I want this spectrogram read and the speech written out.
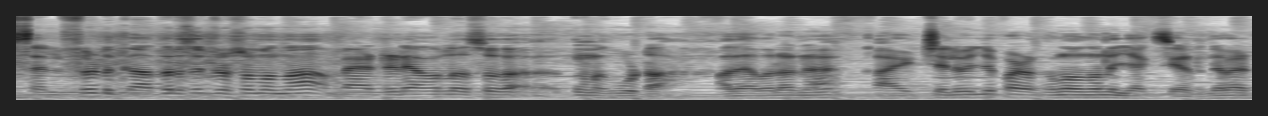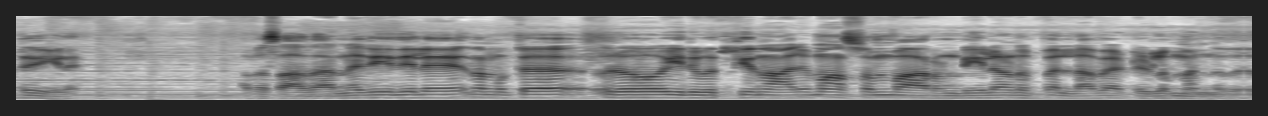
സെൽഫ് എടുക്കാത്തൊരു സിറ്റുവേഷൻ വന്നാൽ ബാറ്ററി ആണെന്നുള്ള കണക്ക് കൂട്ടാം. അതേപോലെ തന്നെ കാഴ്ചയിൽ വലിയ പഴക്കം തോന്നുന്നില്ല. ബാറ്ററി ഇങ്ങനെ അപ്പോൾ സാധാരണ രീതിയിൽ നമുക്ക് ഒരു ഇരുപത്തി നാല് മാസം വാറണ്ടിയിലാണ് ഇപ്പോൾ എല്ലാ ബാറ്ററികളും വന്നത്.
